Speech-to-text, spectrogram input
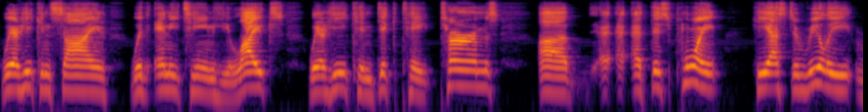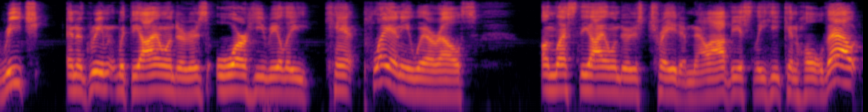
where he can sign with any team he likes, where he can dictate terms. Uh, at this point, he has to really reach an agreement with the Islanders, or he really can't play anywhere else unless the Islanders trade him. Now, obviously, he can hold out,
